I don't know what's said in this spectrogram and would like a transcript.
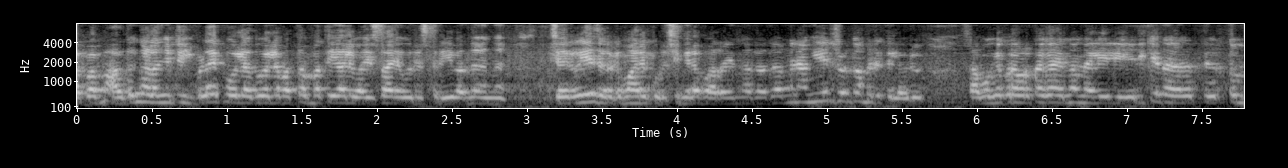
അപ്പം അതും കളഞ്ഞിട്ട് ഇവളെ പോലെ അതുപോലെ പത്തൊമ്പത്തിയാൽ വയസ്സായ ഒരു സ്ത്രീ വന്ന് നിന്ന് ചെറിയ ചെറുക്കന്മാരെ കുറിച്ച് ഇങ്ങനെ പറയുന്നത് അത് അങ്ങനെ അംഗീകരിച്ചു കൊടുക്കാൻ പറ്റത്തില്ല. ഒരു സാമൂഹ്യ പ്രവർത്തക എന്ന നിലയിൽ എനിക്ക് തീർത്തും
